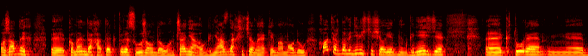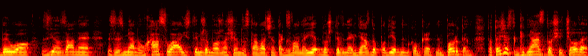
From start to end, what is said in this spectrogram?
o żadnych e, komendach AT, które służą do łączenia, o gniazdach sieciowych, jakie ma moduł, chociaż dowiedzieliście się o jednym gnieździe, e, które mm, e, było związane ze zmianą hasła i z tym, że można się dostawać na tak zwane jedno sztywne gniazdo pod jednym konkretnym portem. To też jest gniazdo sieciowe,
